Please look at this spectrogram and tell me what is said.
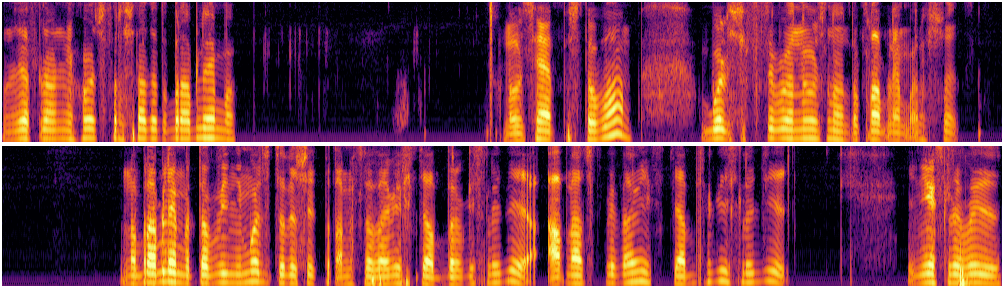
если он не хочет решать эту проблему, получается, что вам больше всего нужно эту проблему решить. Но проблему-то вы не можете решить, потому что зависите от других людей, а значит вы зависите от других людей. И если вы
